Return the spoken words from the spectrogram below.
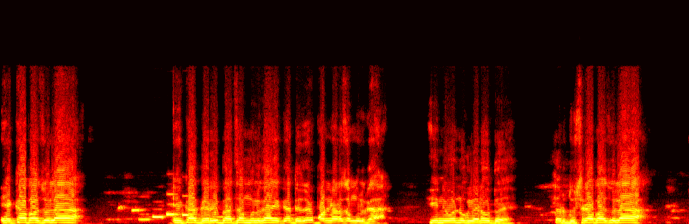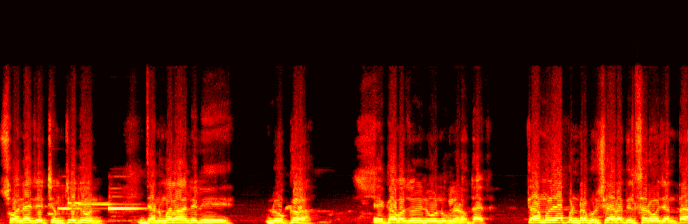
एका बाजूला एका गरिबाचा मुलगा एका दगड फोडणाराचा मुलगा ही निवडणूक लढवतोय. तर दुसऱ्या बाजूला सोन्याचे चमचे घेऊन जन्माला आलेली लोक एका बाजूने निवडणूक लढवत आहेत त्यामुळे या पंढरपूर शहरातील सर्व जनता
